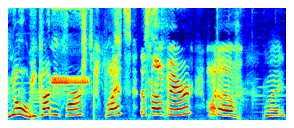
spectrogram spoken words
No, he got me first. What? That's not fair. Hold up. What?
